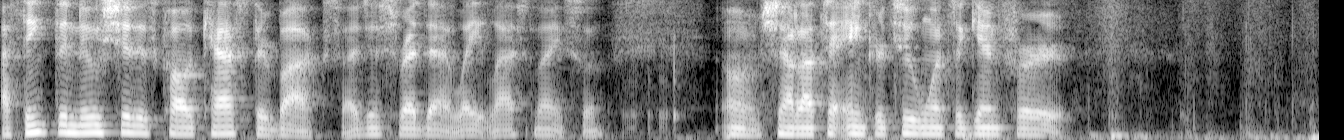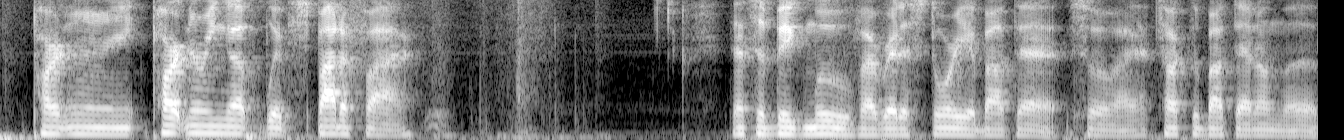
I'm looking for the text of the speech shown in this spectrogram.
I think the new shit is called Caster Box. I just read that late last night, so Um, shout out to Anchor Two once again for partnering partnering up with Spotify. That's a big move. I read a story about that, so I talked about that on the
